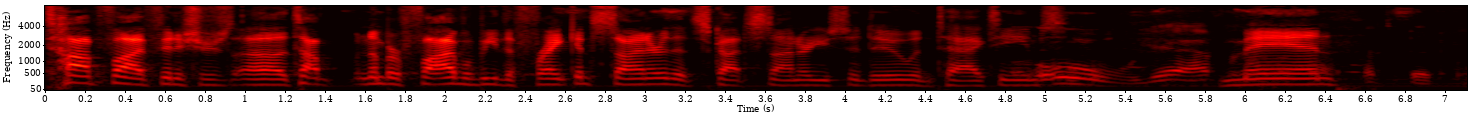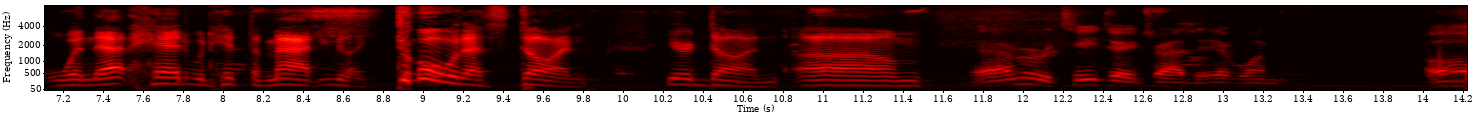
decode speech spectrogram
Top five finishers. Uh, top number five would be the Frankensteiner that Scott Steiner used to do in tag teams. Oh yeah, I forgot about Man. that. that's. When that head would hit the mat, you'd be like, "Oh, that's done. You're done." Um, Yeah, I remember TJ tried to hit one. Oh,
